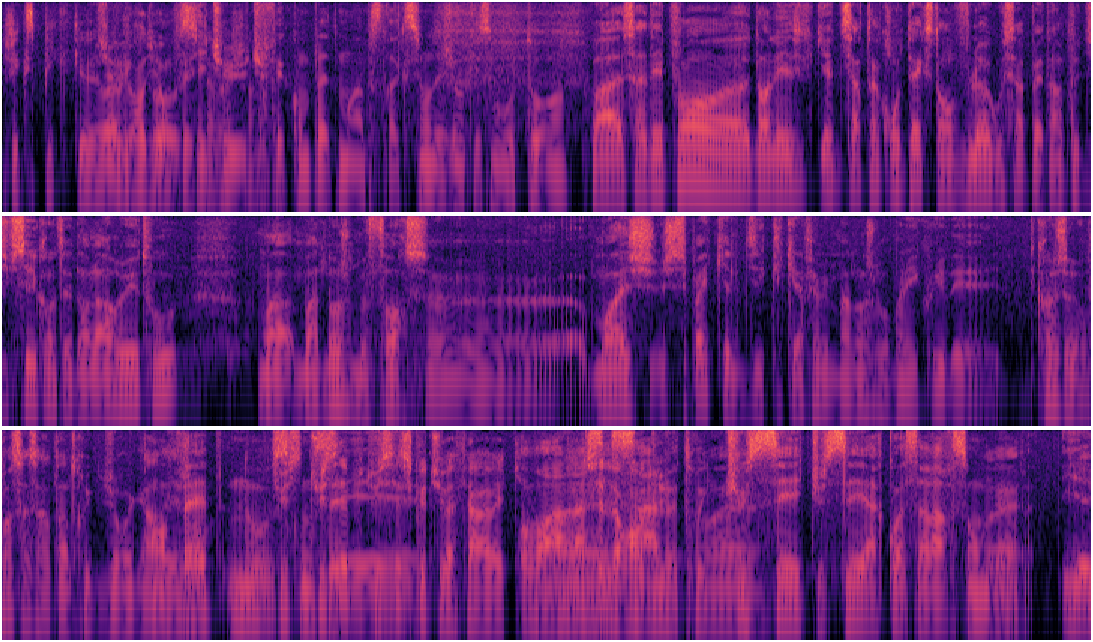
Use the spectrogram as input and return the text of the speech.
J'explique que ouais, aujourd'hui, fait aussi, ça. tu, tu fais complètement abstraction des gens qui sont autour. hein. Bah, ça dépend. euh, dans les, il y a certains contextes en vlog où ça peut être un peu difficile quand t'es dans la rue et tout. Maintenant, je me force. euh, moi, je, je sais pas quel déclic a fait, mais maintenant, je me bats les couilles. des- Quand je repense à certains trucs du regard En des fait, nous, Tu, tu sais, tu sais ce que tu vas faire avec. Voilà, Ouais, c'est le ça le truc. Ouais. Tu sais, tu sais à quoi ça va ressembler. Ouais. en fait.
